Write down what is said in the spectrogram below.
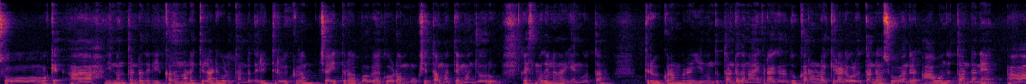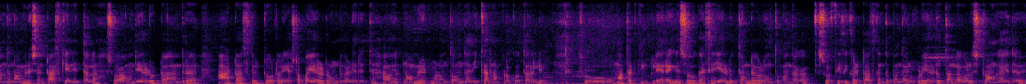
ಸೊ ಓಕೆ ಇನ್ನೊಂದು ತಂಡದಲ್ಲಿ ಕರುನಾಡ ಕಿಲಾಡಿಗಳು ತಂಡದಲ್ಲಿ ತ್ರಿವಿಕ್ರಮ್, ಚೈತ್ರ, ಭವ್ಯಗೌಡ, ಮೋಕ್ಷಿತ ಮತ್ತು ಮಂಜು ಅವರು. ಕೈಸ್ ಮೊದಲನೇದಾಗಿ ಏನು ಗೊತ್ತಾ? ತ್ರಿವಿಕ್ರಮ್ರೆ ಈ ಒಂದು ತಂಡದ ನಾಯಕರಾಗಿರೋದು ಕರ್ನಾಟಕ ಕಿಲಾಡಿಗಳು ತಂಡ. ಸೊ ಅಂದರೆ ಆ ಒಂದು ತಂಡನೇ ಒಂದು ನಾಮಿನೇಷನ್ ಟಾಸ್ಕ್ ಏನಿತ್ತಲ್ಲ ಸೊ ಆ ಒಂದು ಎರಡು ಟಾ ಅಂದರೆ ಆ ಟಾಸ್ಕಲ್ಲಿ ಟೋಟಲ್ ಎಷ್ಟಪ್ಪ, ಎರಡು ರೌಂಡ್ಗಳಿರುತ್ತೆ ನಾಮಿನೇಟ್ ಮಾಡುವಂಥ ಒಂದು ಅಧಿಕಾರನ ಪಡ್ಕೋತಾರಲ್ಲಿ ಸೊ ಮಾತಾಡ್ತೀನಿ ಕ್ಲಿಯರಾಗಿ ಸೊ ಗಾಯ್ಸ್ ಎರಡು ತಂಡಗಳು ಅಂತ ಬಂದಾಗ ಸೊ ಫಿಸಿಕಲ್ ಟಾಸ್ಕ್ ಅಂತ ಬಂದಾಗಲೂ ಕೂಡ ಎರಡು ತಂಡಗಳು ಸ್ಟ್ರಾಂಗ್ ಆಗಿದ್ದಾವೆ.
